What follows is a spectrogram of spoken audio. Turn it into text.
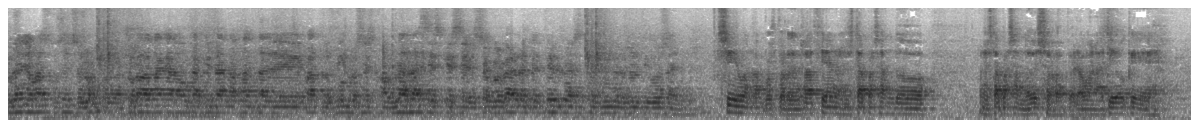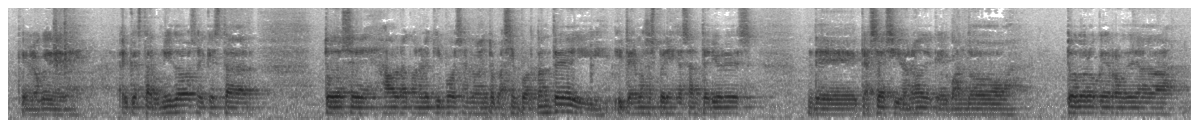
Un año más cosecho, ¿no? Cuando toca atacar a un capitán a falta de 4, 5, 6 jornadas, es que se, se vuelve a repetir una situación de los últimos años. Sí, bueno, pues por desgracia nos está pasando, nos está pasando eso, pero bueno, digo que, que lo que hay que estar unidos, hay que estar todos eh, ahora con el equipo es el momento más importante y, tenemos experiencias anteriores de que así ha sido, ¿no? De que cuando todo lo que rodea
